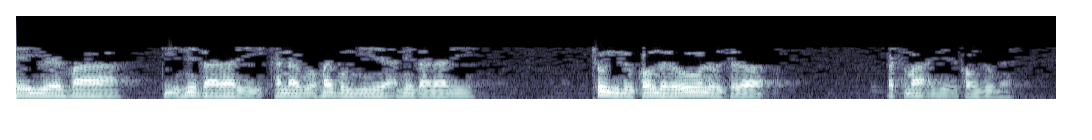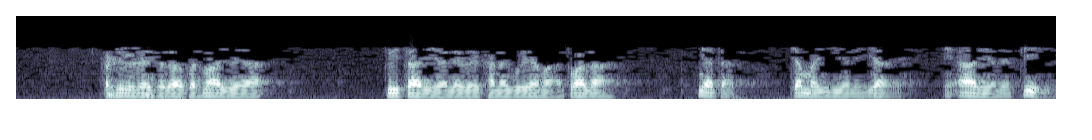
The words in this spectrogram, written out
ယ်ရွယ်မှာ ဒီအနှစ်သာရတွေခန္ဓာကိုယ်အမှတ်ပုံကြီးရဲ့အနှစ်သာရတွေထုတ်ယူလို့ကောင်းသလိုလို့ဆိုတော့ပထမအရွယ်အကောင်းဆုံးပဲ။ဘာဖြစ်လို့လဲဆိုတော့ပထမအရွယ်ကတွေးသားတွေကလည်းပဲခန္ဓာကိုယ်ရဲ့မှာအသွာလာညှက်တာကျမ်းမာရေးတွေကလည်းရတယ်။အင်အားတွေကလည်းပြည့်တယ်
